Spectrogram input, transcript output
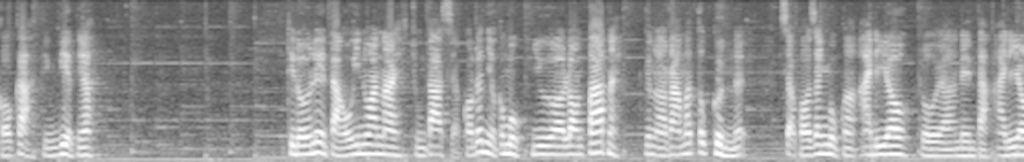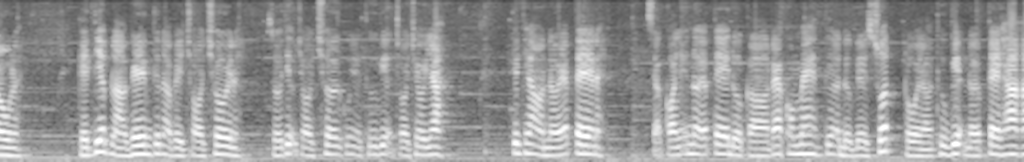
có cả tiếng Việt nha thì đối với nền tảng all-in-one này chúng ta sẽ có rất nhiều các mục như ờ, uh, Launchpad này tức là ra mắt token đấy sẽ có danh mục ờ, IDO rồi ờ, nền tảng IDO này. Kế tiếp là game tức là về trò chơi này giới thiệu trò chơi cũng như thư viện trò chơi nha. Tiếp theo là NFT này sẽ có những NFT được recommend tức là được đề xuất rồi thư viện NFT ha.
